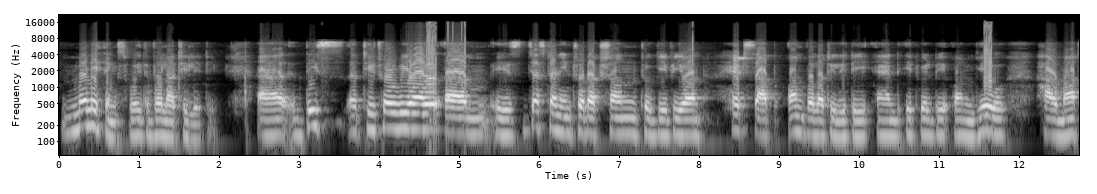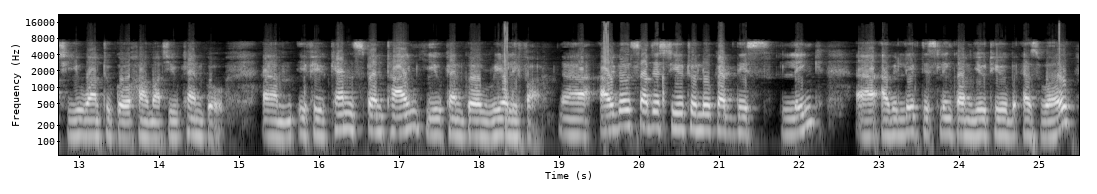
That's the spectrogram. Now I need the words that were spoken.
many things with volatility. Uh, this uh, tutorial um, is just an introduction to give you a heads up on volatility and it will be on you how much you want to go how much you can go. Um, if you can spend time you can go really far. Uh, I will suggest you to look at this link. Uh, I will leave this link on YouTube as well.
